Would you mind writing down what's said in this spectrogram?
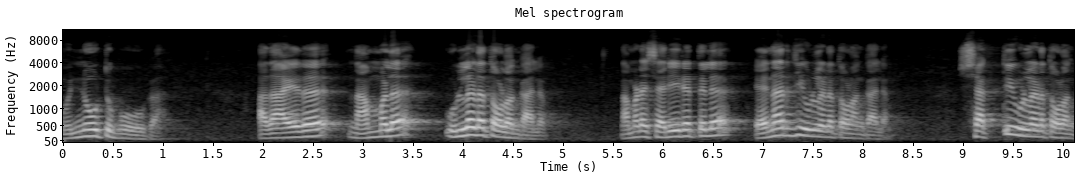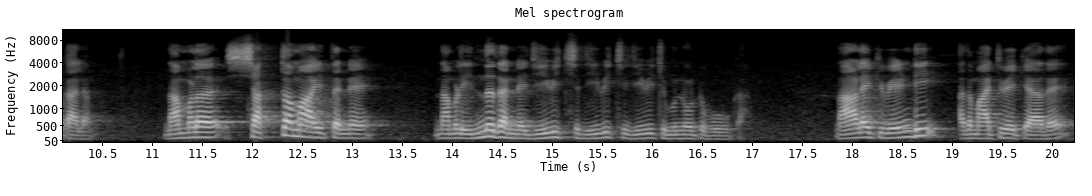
മുന്നോട്ട് പോവുക. അതായത് നമ്മൾ ഉള്ളിടത്തോളം കാലം. നമ്മുടെ ശരീരത്തിൽ എനർജി ഉള്ളിടത്തോളം കാലം. ശക്തി ഉള്ളിടത്തോളം കാലം. നമ്മൾ ശക്തമായി തന്നെ നമ്മൾ ഇന്ന് തന്നെ ജീവിച്ച് ജീവിച്ച് ജീവിച്ച് മുന്നോട്ട് പോവുക. നാളേക്ക് വേണ്ടി അത് മാറ്റിവെക്കാതെ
